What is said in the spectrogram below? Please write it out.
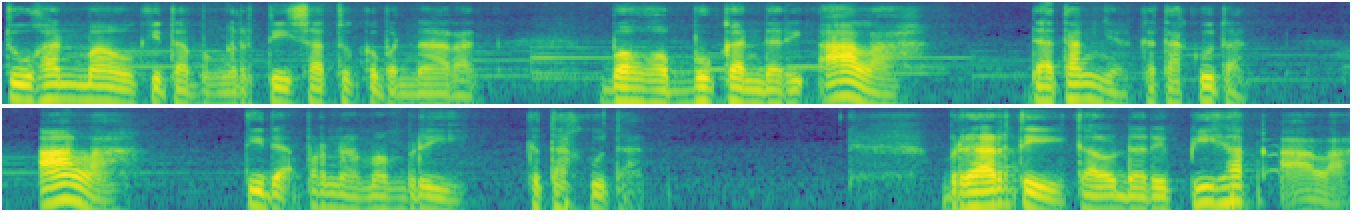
Tuhan mau kita mengerti satu kebenaran bahwa bukan dari Allah datangnya ketakutan, Allah tidak pernah memberi ketakutan. Berarti kalau dari pihak Allah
